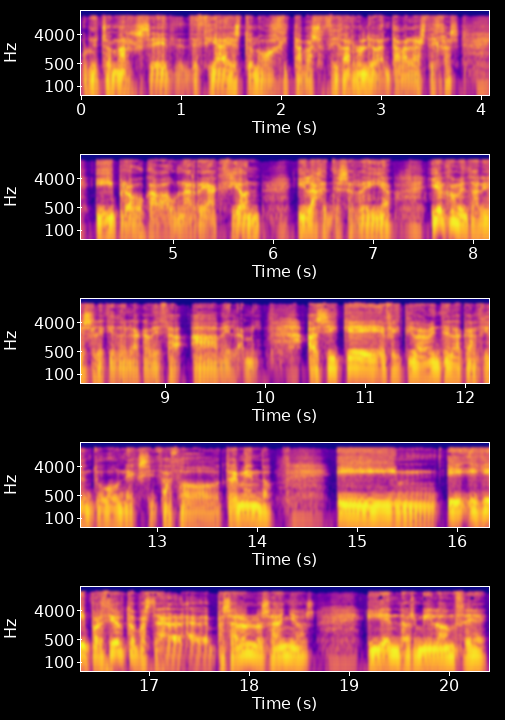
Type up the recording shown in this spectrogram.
Grucho Marx decía esto, luego agitaba su cigarro, levantaba las cejas y provocaba una reacción y la gente se reía y el comentario se le quedó en la cabeza a Bellamy. Así que efectivamente la canción tuvo un éxito tremendo. Y, y, por cierto, pasaron los años y en 2011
